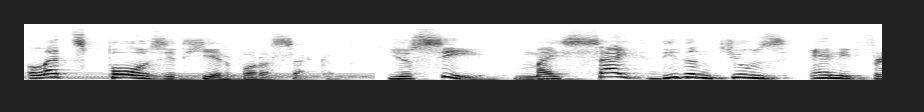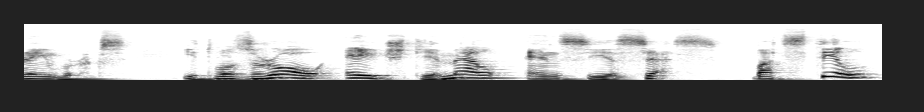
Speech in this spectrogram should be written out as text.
let's pause it here for a second. You see, my site didn't use any frameworks. It was raw HTML and CSS. But still,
